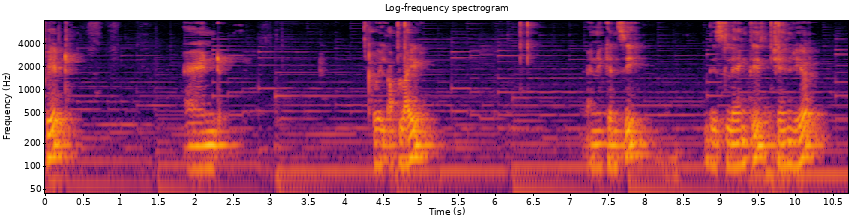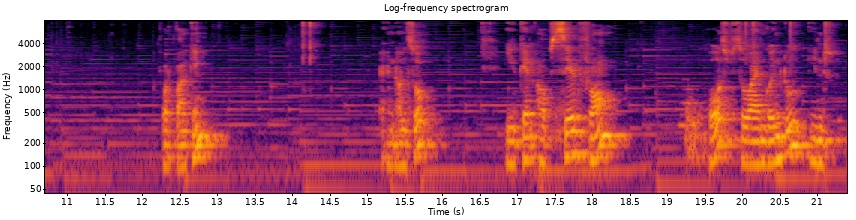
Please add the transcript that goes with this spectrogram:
feet and I will apply. And you can see this length is changed here for parking. And also you can offset from post. So I am going to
